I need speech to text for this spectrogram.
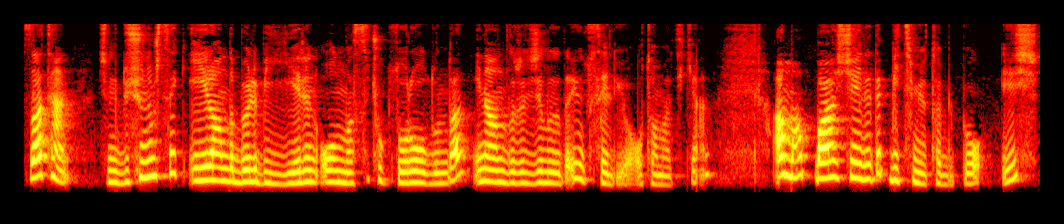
Zaten şimdi düşünürsek İran'da böyle bir yerin olması çok zor olduğundan inandırıcılığı da yükseliyor otomatiken. Ama bahçeyle de bitmiyor tabii bu iş.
